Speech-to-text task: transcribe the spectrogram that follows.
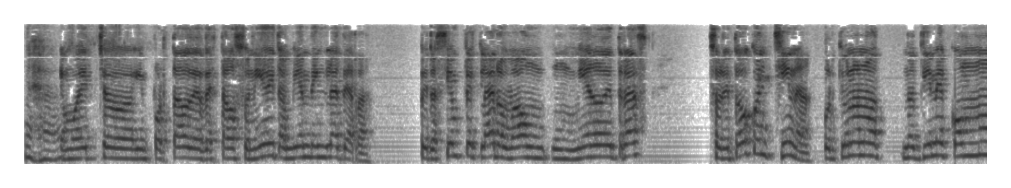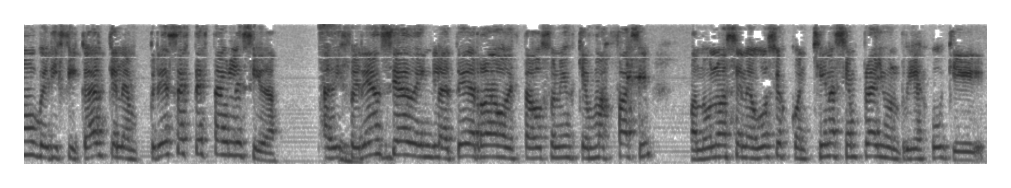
hemos hecho importado desde Estados Unidos y también de Inglaterra. Pero siempre, claro, va un, miedo detrás, sobre todo con China, porque uno no, no, tiene cómo verificar que la empresa esté establecida. A diferencia de Inglaterra o de Estados Unidos, que es más fácil, cuando uno hace negocios con China siempre hay un riesgo que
